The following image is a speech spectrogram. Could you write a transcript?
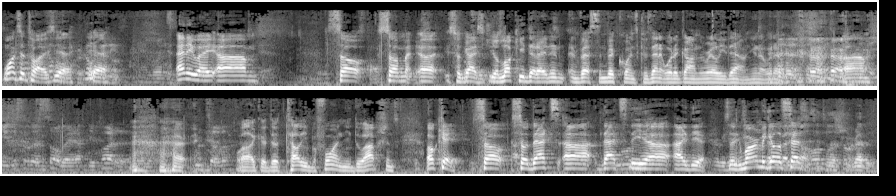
once or twice. Yeah, yeah. Anyway, um, so so uh, so guys, you're lucky that I didn't invest in bitcoins because then it would have gone really down. You know, whatever. Um, well, I could tell you before, and you do options. Okay, so so that's uh, that's the uh, idea. So the Gemara Megillah says.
